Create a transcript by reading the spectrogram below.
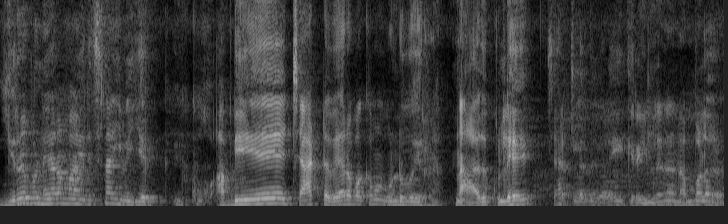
இரவு நேரம் ஆயிடுச்சுன்னா இவன் எக்- அப்படியே சேட்டை வேறு பக்கமாக கொண்டு போயிடுறான். நான் அதுக்குள்ளே சேட்டிலேருந்து விலகிக்கிறேன். இல்லைன்னா நம்மளை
